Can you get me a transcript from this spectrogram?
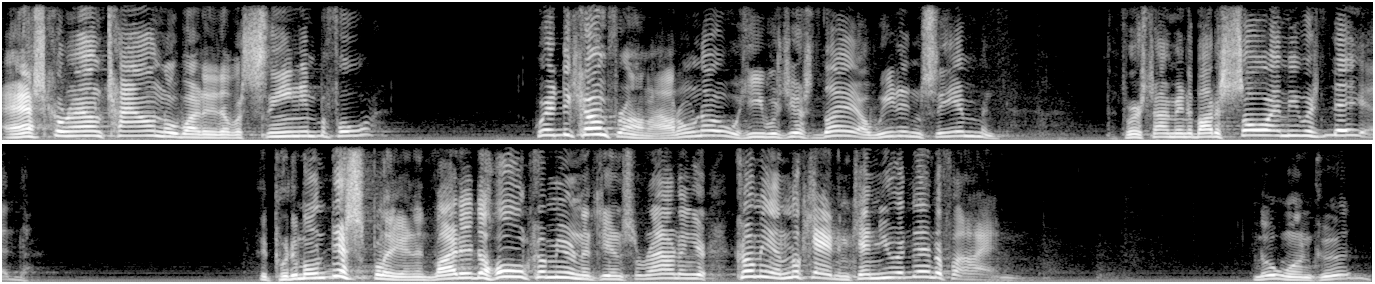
Asked around town, nobody had ever seen him before. Where did he come from? I don't know. He was just there. We didn't see him. And the First time anybody saw him, he was dead. They put him on display and invited the whole community and surrounding area. Come in, look at him. Can you identify him? No one could.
